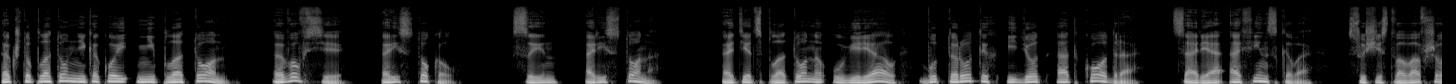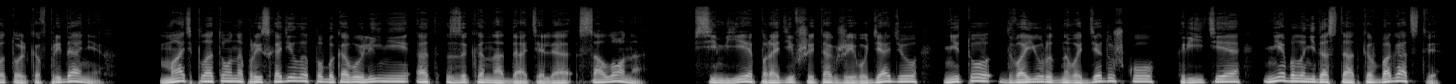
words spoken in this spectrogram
Так что Платон никакой не Платон, а вовсе Аристокл, сын Аристона. Отец Платона уверял, будто род их идет от Кодра, царя Афинского, существовавшего только в преданиях. Мать Платона происходила по боковой линии от законодателя Салона. Семье, породившей также его дядю, не то двоюродного дедушку, Крития, не было недостатка в богатстве.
